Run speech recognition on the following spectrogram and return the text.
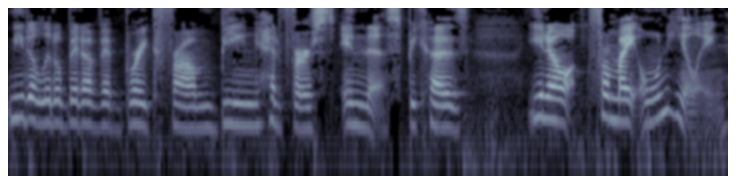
need a little bit of a break from being headfirst in this because you know, for my own healing,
